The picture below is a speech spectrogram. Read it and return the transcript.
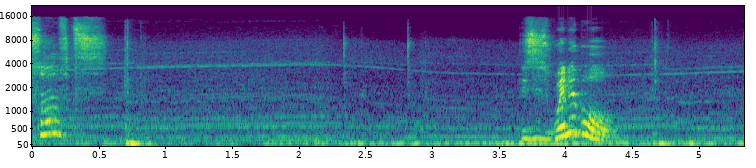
Softs! This is winnable!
